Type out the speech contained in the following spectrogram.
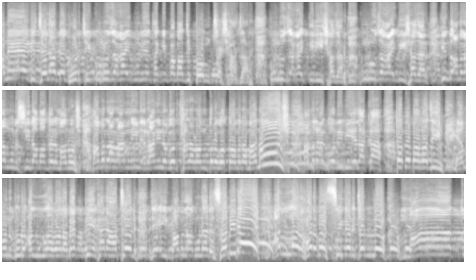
অনেক জেলাতে ঘুরছি। কোনো জায়গায় বলিয়ে থাকি বাবাজি পঞ্চাশ হাজার, কোনো জায়গায় তিরিশ হাজার, কোনো জায়গায় বিশ হাজার। কিন্তু আমরা মুর্শিদাবাদের মানুষ, আমরা রানী রানীনগর থানার অন্তর্গত আমরা মানুষ, আমরা গরিবী এলাকা। তবে বাবাজি এমন কোন আল্লাহওয়ালা ব্যক্তি এখানে আছেন যে এই বাবলা মুনার জমিনে আল্লাহর হর মসজিদের জন্য মাত্র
